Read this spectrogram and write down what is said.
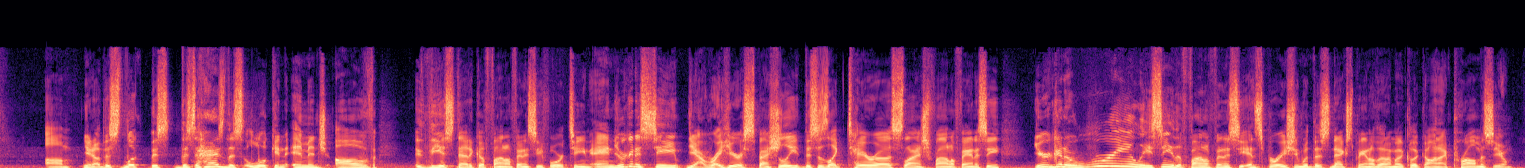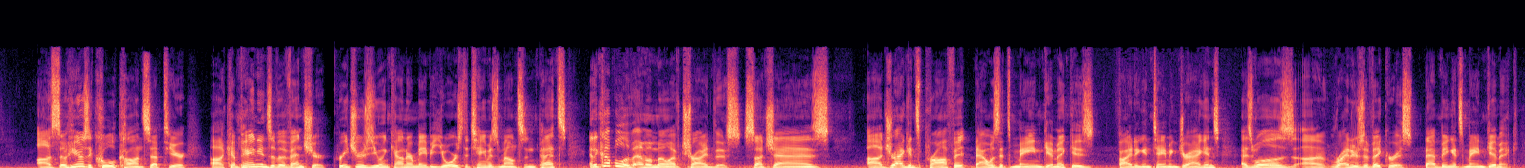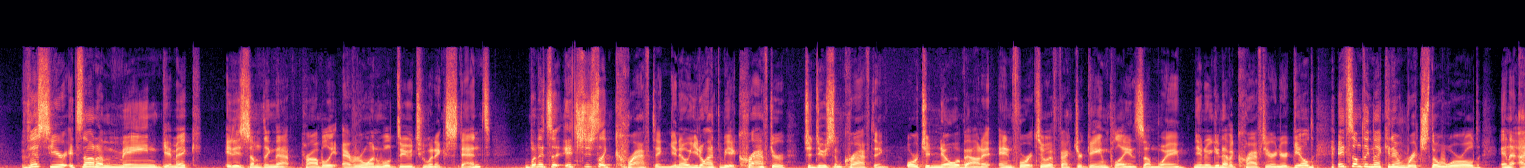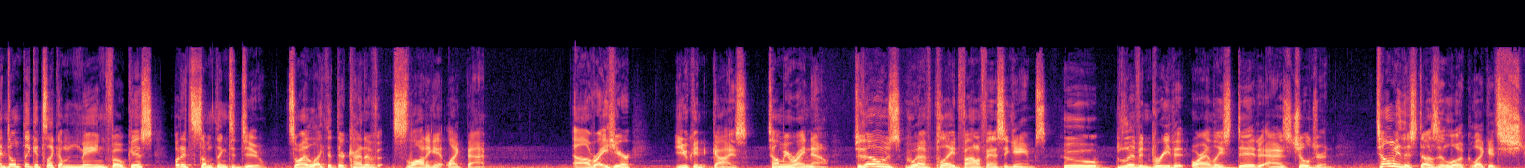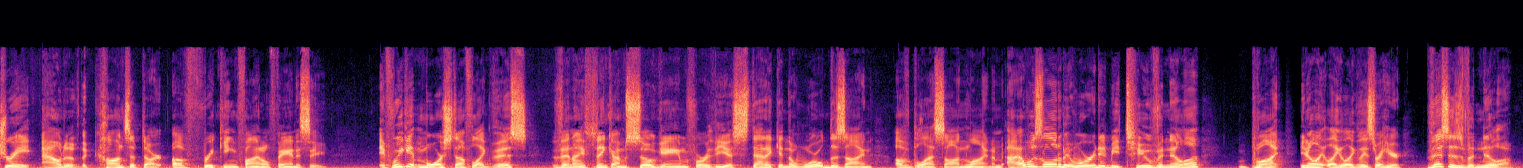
Um, you know, this look, this this has this look and image of the aesthetic of Final Fantasy 14, and you're gonna see, yeah, right here especially. This is like TERA slash Final Fantasy. You're gonna really see the Final Fantasy inspiration with this next panel that I'm gonna click on. I promise you. Uh, so here's a cool concept here. Uh, companions of adventure. Creatures you encounter may be yours to tame as mounts and pets, and a couple of MMO have tried this, such as uh, Dragon's Prophet, that was its main gimmick, is fighting and taming dragons, as well as uh, Riders of Icarus, that being its main gimmick. This here, it's not a main gimmick, it is something that probably everyone will do to an extent, but it's a, it's just like crafting. You know, you don't have to be a crafter to do some crafting or to know about it and for it to affect your gameplay in some way. You know, you can have a crafter in your guild. It's something that can enrich the world, and I don't think it's like a main focus, but it's something to do. So I like that they're kind of slotting it like that. Uh, right here, you can guys tell me right now. To those who have played Final Fantasy games, who live and breathe it, or at least did as children, tell me this doesn't look like it's straight out of the concept art of freaking Final Fantasy. If we get more stuff like this, then I think I'm so game for the aesthetic and the world design of Bless Online. I, mean, I was a little bit worried it'd be too vanilla, but you know, like like like this right here. This is vanilla.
